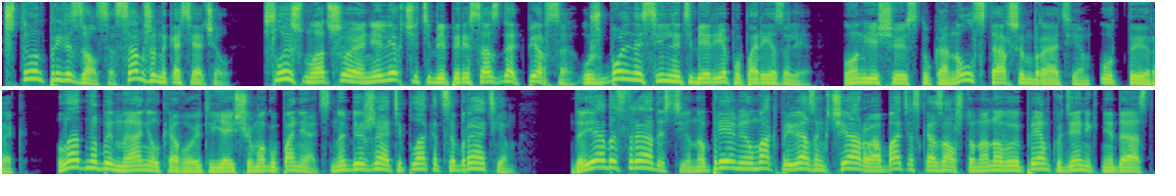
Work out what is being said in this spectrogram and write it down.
Что он привязался? Сам же накосячил. «Слышь, младшой, а не легче тебе пересоздать перса? Уж больно сильно тебе репу порезали». Он еще и стуканул старшим братьям, утырок. Ладно бы нанял кого, это я еще могу понять, но бежать и плакаться братьям «Да я бы с радостью, но премию маг привязан к чару, а батя сказал, что на новую премку денег не даст.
